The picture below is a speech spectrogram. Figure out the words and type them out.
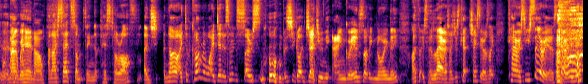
Well, and- we're here now. And I said something that pissed her off, and she no, I can't remember what I did. It's something so small, but she got genuinely angry and started ignoring me. I thought it was hilarious. I just kept chasing her. I was like, "Karis, are you serious?" Karis,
